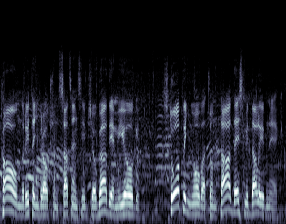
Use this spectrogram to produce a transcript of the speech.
kalnu riteņbraukšanas sacensības jau gadiem ilgi. Stopiņu novads un tā desmit dalībnieki.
